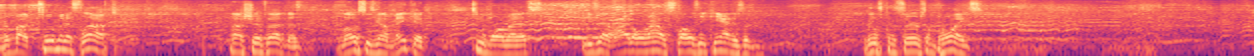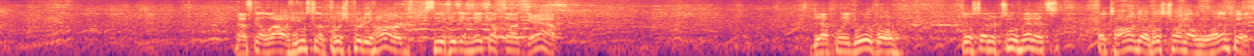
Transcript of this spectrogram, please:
We're about two minutes left. Not sure if that Losi's going to make it two more minutes. He's going to idle around as slow as he can just to at least conserve some points. That's going to allow Houston to push pretty hard, see if he can make up that gap. It's definitely doable. Just under two minutes. Atondo just trying to limp it.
